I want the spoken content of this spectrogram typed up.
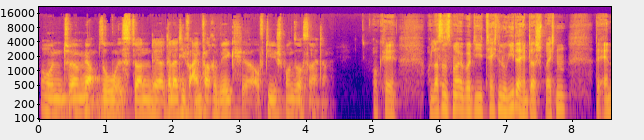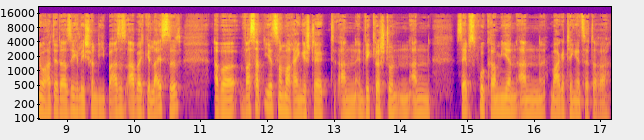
Und ähm, ja, so ist dann der relativ einfache Weg äh, auf die Sponsorseite. Okay. Und lass uns mal über die Technologie dahinter sprechen. Der Enno hat ja da sicherlich schon die Basisarbeit geleistet. Aber was habt ihr jetzt nochmal reingesteckt an Entwicklerstunden, an Selbstprogrammieren, an Marketing etc.?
